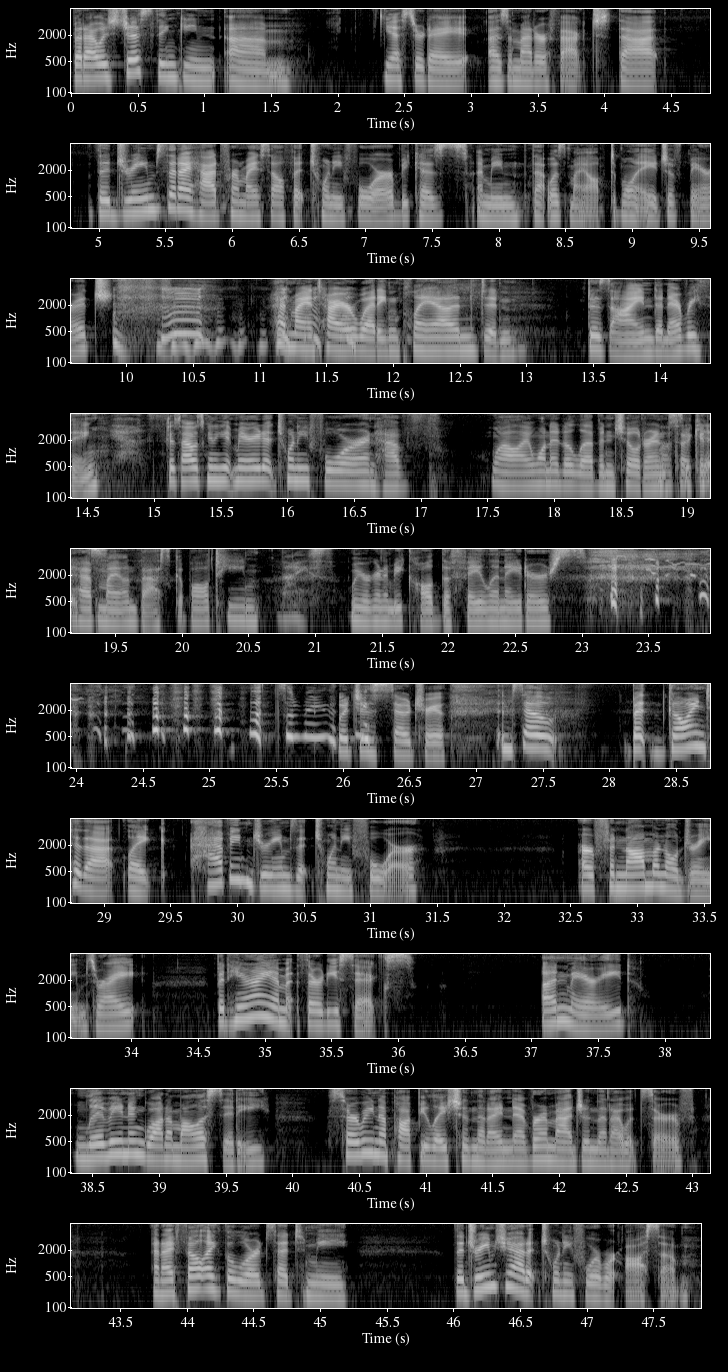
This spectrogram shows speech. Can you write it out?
But I was just thinking um, yesterday, as a matter of fact, that the dreams that I had for myself at 24, because I mean, that was my optimal age of marriage, had my entire wedding planned and designed and everything. Because I was going to get married at 24 and have, well, I wanted 11 children Lots so I could have my own basketball team. Nice. We were going to be called the Phalanators. That's amazing. Which is so true. And so, but going to that, like having dreams at 24 are phenomenal dreams, right? But here I am at 36, unmarried, living in Guatemala City, serving a population that I never imagined that I would serve. And I felt like the Lord said to me, The dreams you had at 24 were awesome.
